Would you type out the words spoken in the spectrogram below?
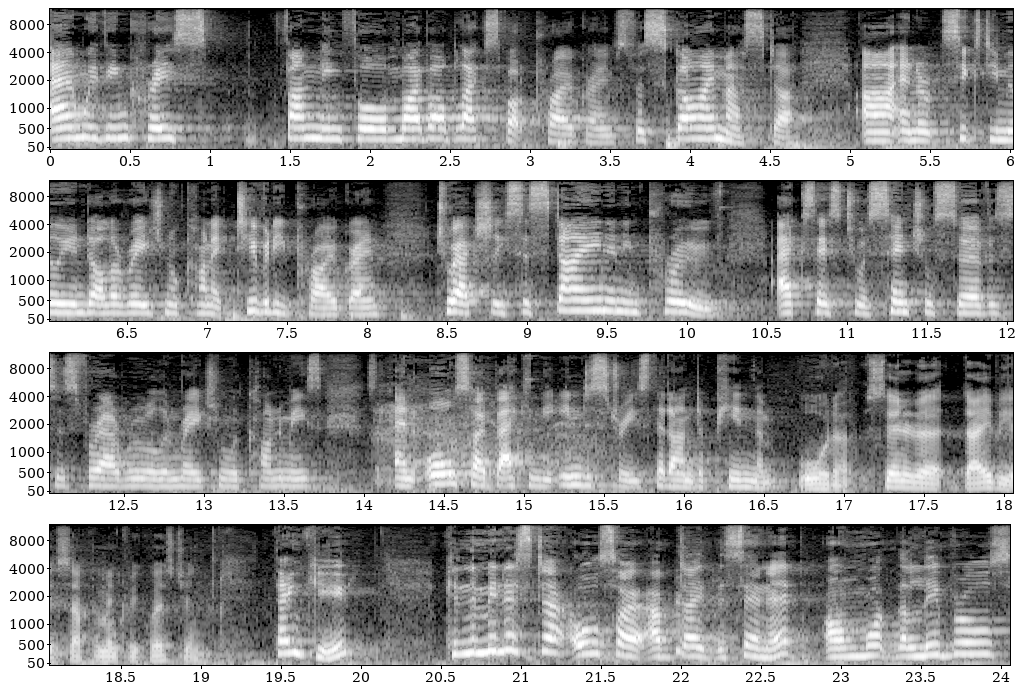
and we've increased funding for mobile black spot programs, for Sky Muster, uh, and a $60 million regional connectivity program to actually sustain and improve access to essential services for our rural and regional economies, and also backing the industries that underpin them. Order. Senator Davey, a supplementary question. Thank you. Can the minister also update the Senate on what the Liberals,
